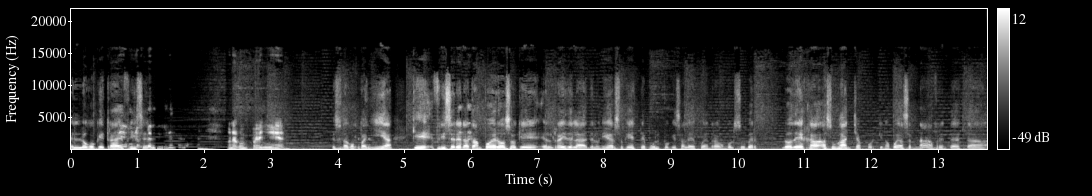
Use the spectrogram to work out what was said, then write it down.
el logo que trae Freezer. Una compañía. Es una compañía que Freezer era tan poderoso que el rey de la- del universo, que es este pulpo que sale después en Dragon Ball Super, lo deja a sus anchas porque no puede hacer nada frente a esta,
